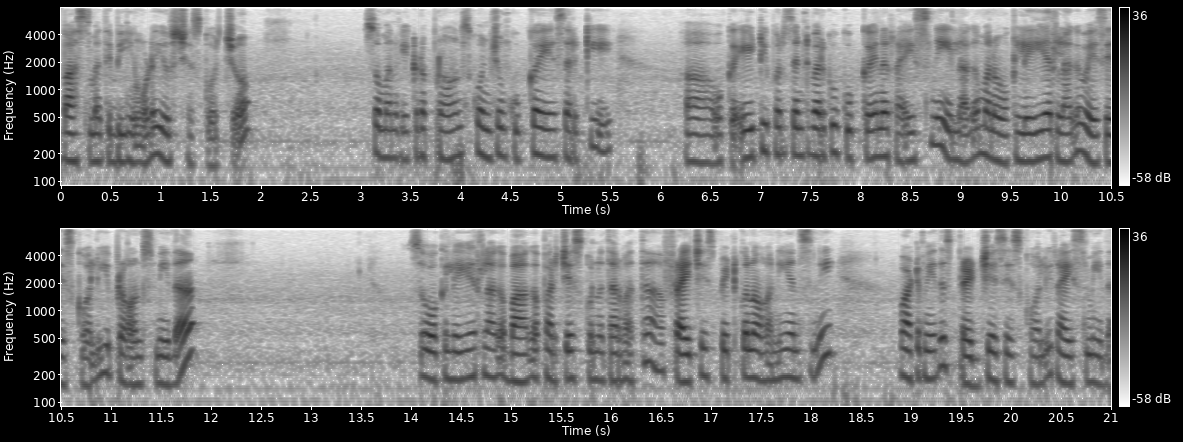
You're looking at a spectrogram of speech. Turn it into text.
బాస్మతి బియ్యం కూడా యూస్ చేసుకోవచ్చు. సో మనకి ఇక్కడ ప్రాన్స్ కొంచెం కుక్ అయ్యేసరికి ఒక ఎయిటీ పర్సెంట్ వరకు కుక్ అయిన రైస్ని ఇలాగా మనం ఒక లేయర్ లాగా వేసేసుకోవాలి ఈ ప్రాన్స్ మీద. సో ఒక లేయర్ లాగా బాగా పరిచేసుకున్న తర్వాత ఫ్రై చేసి పెట్టుకున్న ఆనియన్స్ని వాటి మీద స్ప్రెడ్ చేసేసుకోవాలి రైస్ మీద.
